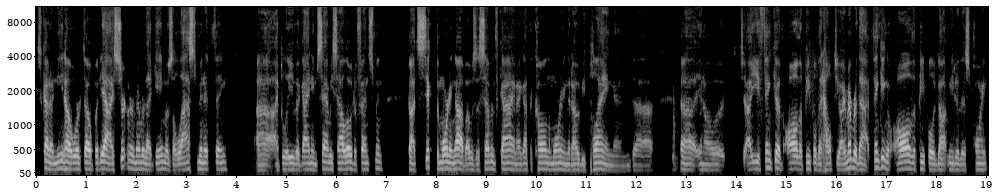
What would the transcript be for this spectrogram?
it's kind of neat how it worked out. But yeah, I certainly remember that game. It was a last minute thing. Uh, I believe a guy named Sami Salo, defenseman, got sick the morning of. I was the seventh guy, and I got the call in the morning that I would be playing. And uh, uh, you know, uh, you think of all the people that helped you. I remember that thinking of all the people that got me to this point,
